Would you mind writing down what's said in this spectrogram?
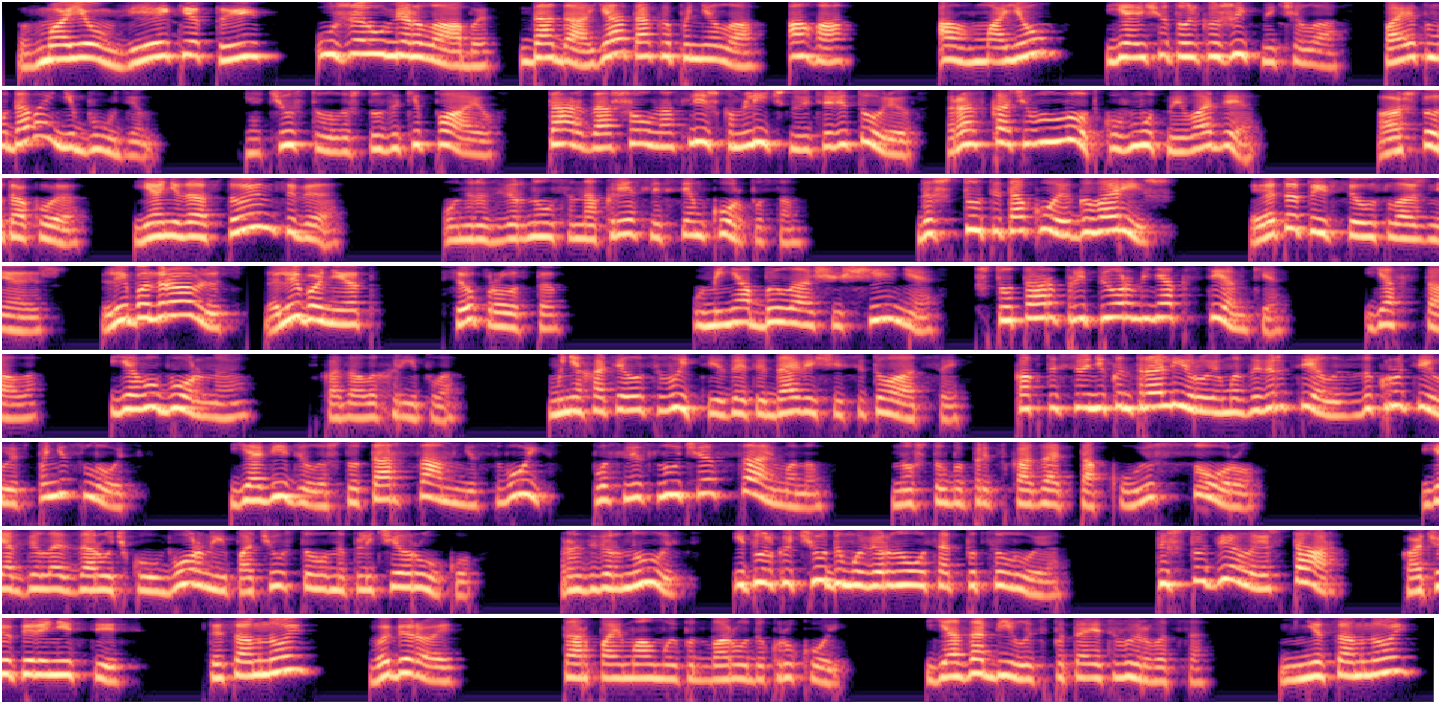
В моем веке ты... Уже умерла бы. Да-да, я так и поняла. Ага. А в моем я еще только жить начала, поэтому давай не будем. Я чувствовала, что закипаю. Тар зашел на слишком личную территорию, раскачивал лодку в мутной воде. «А что такое? Я недостоин тебя?» Он развернулся на кресле всем корпусом. «Да что ты такое говоришь?» «Это ты все усложняешь. Либо нравлюсь, либо нет. Все просто». У меня было ощущение, что Тар припер меня к стенке. Я встала. «Я в уборную», — сказала хрипло. Мне хотелось выйти из этой давящей ситуации, как-то все неконтролируемо завертелось, закрутилось, понеслось. Я видела, что Тар сам не свой после случая с Саймоном, но чтобы предсказать такую ссору... Я взялась за ручку уборной и почувствовала на плече руку. Развернулась и только чудом увернулась от поцелуя. «Ты что делаешь, Тар?» «Хочу перенестись. Ты со мной? Выбирай». Тар поймал мой подбородок рукой. Я забилась, пытаясь вырваться. «Не со мной?»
